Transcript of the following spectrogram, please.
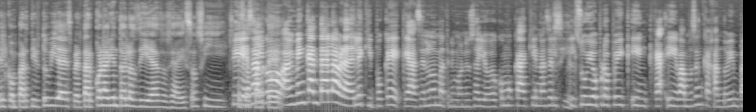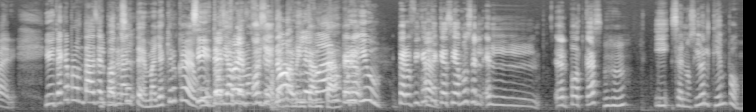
el compartir tu vida, despertar con alguien todos los días, o sea, eso sí. Sí, es algo, a mí me encanta la verdad el equipo que, que hacen los matrimonios, o sea, yo veo como cada quien hace el, Sí. el suyo propio y, y enca- y vamos encajando bien padre. Y ahorita que preguntabas del Qué padre podcast... ese tema, ya quiero que Sí, otro día después, hablemos de oye, ese no, tema, y me les voy a dar encanta. un Pero, preview. pero fíjate Ah. que hacíamos el, el, el podcast y se nos iba el tiempo.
